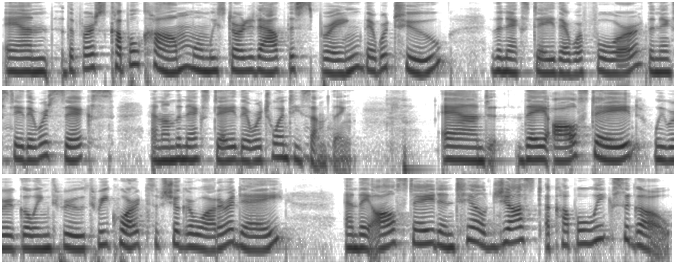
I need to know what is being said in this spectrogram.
And the first couple come when we started out this spring, there were two. The next day there were four. The next day there were six. And on the next day there were 20 something. And they all stayed. We were going through three quarts of sugar water a day. And they all stayed until just a couple weeks ago.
